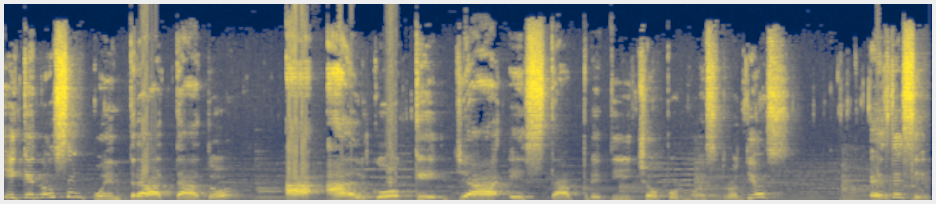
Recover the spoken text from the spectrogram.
y que no se encuentra atado a algo que ya está predicho por nuestro Dios. Es decir,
